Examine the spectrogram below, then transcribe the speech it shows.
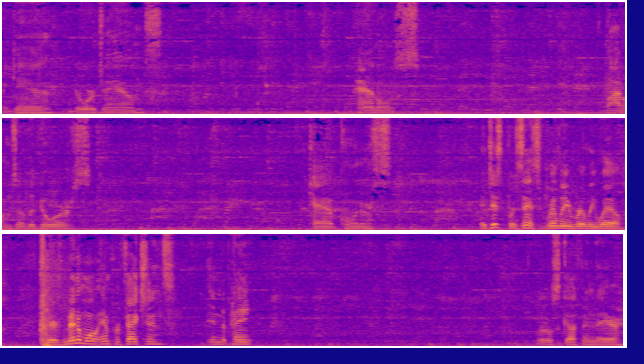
Again, door jambs, panels, bottoms of the doors, cab corners. It just presents really, really well. There's minimal imperfections in the paint. Little scuff in there.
